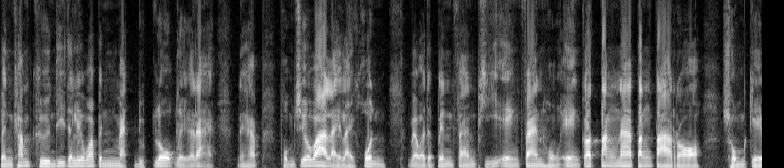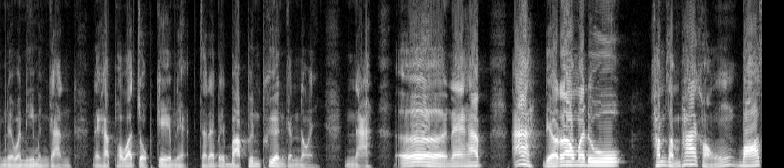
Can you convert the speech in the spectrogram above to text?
เป็นค่ำคืนที่จะเรียกว่าเป็นแมตช์หยุดโลกเลยก็ได้นะครับ ผมเชื่อว่าหลาย ๆ คน ไม่ว่าจะเป็นแฟนผีเองแฟนหงเองก็ตั้งหน้าตั้งตารอชมเกมในวันนี้เหมือนกันนะครับ เพราะว่าจบเกมเนี่ยจะได้ไปบัฟเพื่อน ๆ กันหน่อยนะเออนะครับอะเดี๋ยวเรามาดูคำสัมภาษณ์ของบอส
